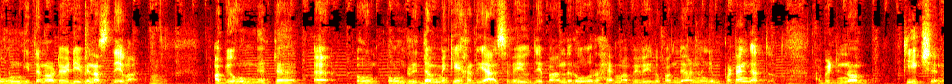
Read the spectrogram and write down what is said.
ඔවුන් හිතනවට වැඩි වෙනස් දේවල් අපි ඔවුන්ට ඔවුන් රිදම් එක හරි ආසවේ උදේ පාන්දර ඕර හැම අපි වේග පන්දයන්නගෙන් පටන් ගත්ත අපිට නො තීක්ෂණ.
